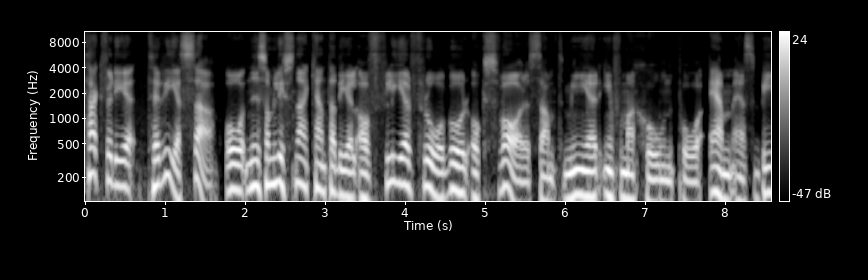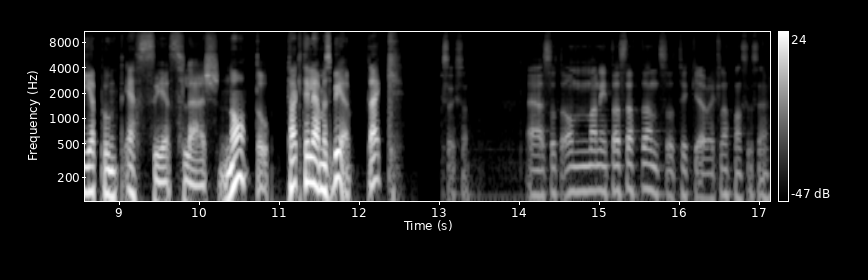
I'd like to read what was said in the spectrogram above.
Tack för det Teresa och ni som lyssnar kan ta del av fler frågor och svar samt mer information på msb.se nato. Tack till MSB. Tack. Exakt. Eh, Så att om man inte har sett den så tycker jag verkligen att man ska se den.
